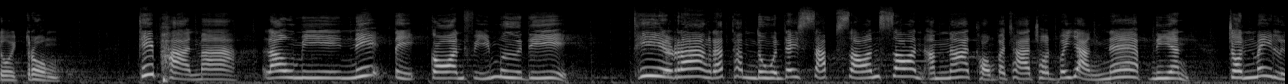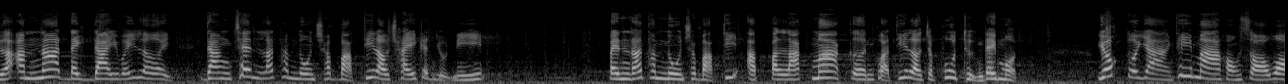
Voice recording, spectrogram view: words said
โดยตรง ที่ผ่านมาเรามีนิติกรฝีมือดี ที่ร่างรัฐธรรมนูญได้ซับซ้อนซ่อนอำนาจของประชาชนไว้อย่างแนบเนียน จนไม่เหลืออำนาจใด ๆ ไว้เลย ดังเช่น รัฐธรรมนูญฉบับที่เราใช้กันอยู่นี้ เป็นรัฐธรรมนูญฉบับที่อัปลักษณ์มากเกินกว่าที่เราจะพูดถึงได้หมด ยกตัวอย่างที่มาของสอวอ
